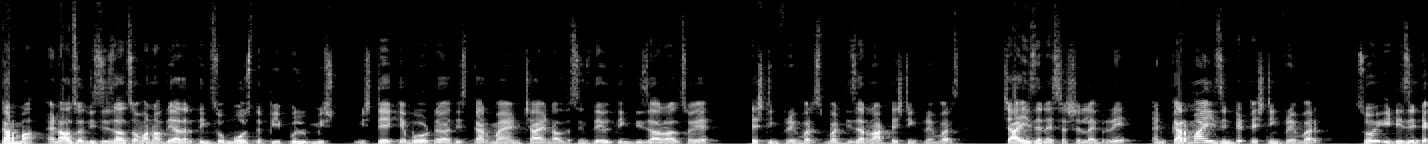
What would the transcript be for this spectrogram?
Karma. And also this is also one of the other things. So most the people mis mistake about uh, this karma and chai and all the things. They will think these are also a testing frameworks but these are not testing frameworks. Chai is an assertion library and karma isn't a testing framework. So it isn't a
